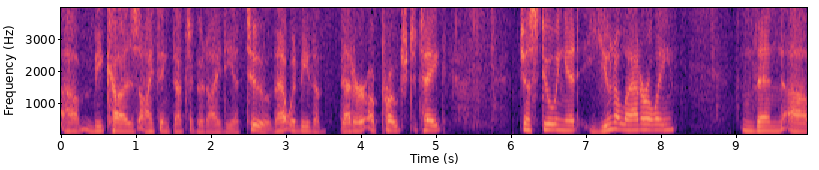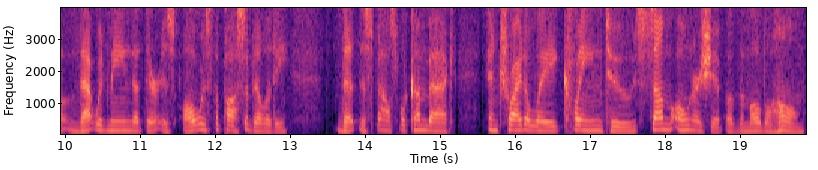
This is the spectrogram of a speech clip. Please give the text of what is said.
uh, because I think that's a good idea too. That would be the better approach to take. Just doing it unilaterally, then uh, that would mean that there is always the possibility that the spouse will come back and try to lay claim to some ownership of the mobile home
